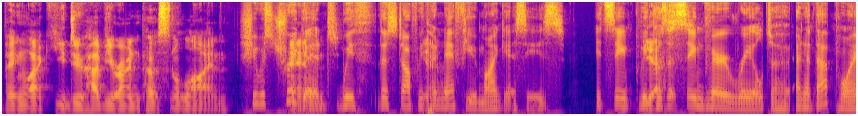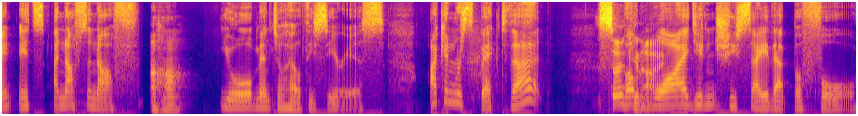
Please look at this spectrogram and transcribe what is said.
being like, you do have your own personal line. She was triggered And- with the stuff with her nephew, my guess is. It seemed because it seemed very real to her. And at that point, it's enough's enough. Uh huh. Your mental health is serious. I can respect that. So But can I. why didn't she say that before?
